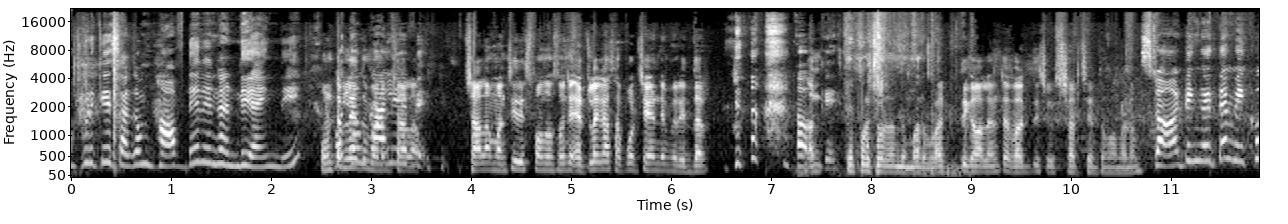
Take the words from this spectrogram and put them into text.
అప్పటికే సగం హాఫ్ డే నేనండి అయింది. ఉంటలేదు మేడం చాలా. చాలా మంచి రెస్పాన్స్ వస్తుంది. ఎట్లాగా సపోర్ట్ చేయండి మీరు ఇద్దరు. ఓకే ఇప్పుడు చూడండి మరి వర్క్ కావాలంటే వర్క్ చూసి స్టార్ట్ చేద్దామా మేడం? స్టార్టింగ్ అయితే మీకు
